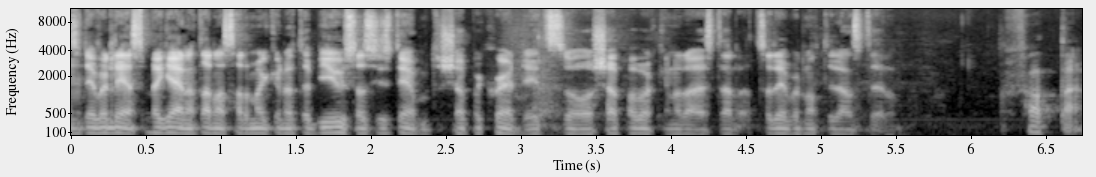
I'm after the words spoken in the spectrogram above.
Så det är väl det som är grejen, att annars hade man kunnat abusa systemet och köpa credits och köpa böckerna där istället. Så det är väl något i den stilen. Fattar.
